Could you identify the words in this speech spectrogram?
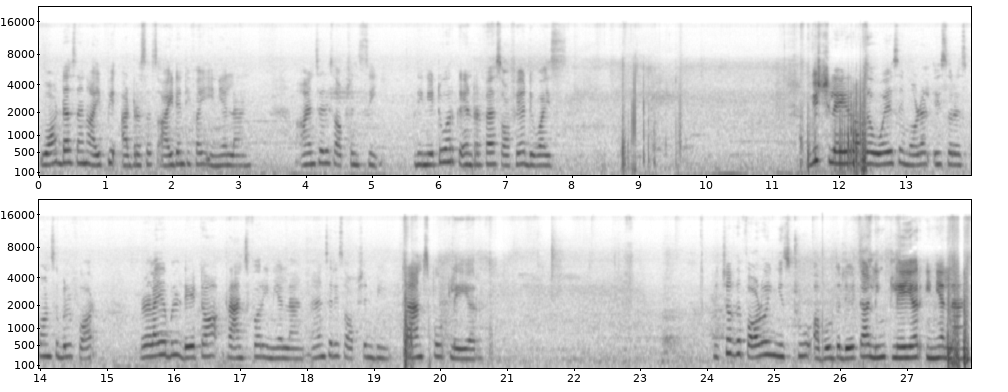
What does an IP addresses identify in a LAN? Answer is option C the network interface of a device. Which layer of the OSI model is responsible for reliable data transfer in a LAN? Answer is option B transport layer. Which of the following is true about the data link layer in a LAN?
